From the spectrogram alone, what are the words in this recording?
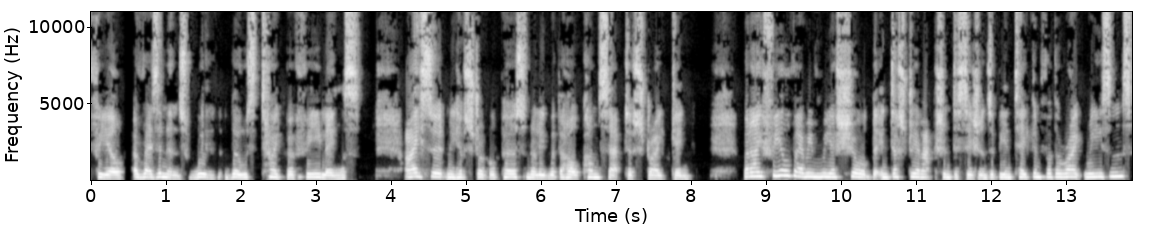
feel a resonance with those type of feelings. I certainly have struggled personally with the whole concept of striking. But I feel very reassured that industrial action decisions are being taken for the right reasons.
